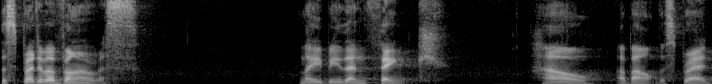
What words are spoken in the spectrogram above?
The spread of a virus. Maybe then think how about the spread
